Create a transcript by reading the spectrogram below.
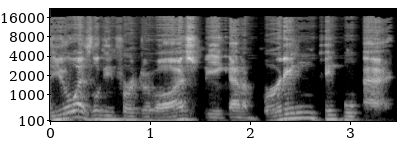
you're always looking for a device where you're going to bring people back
